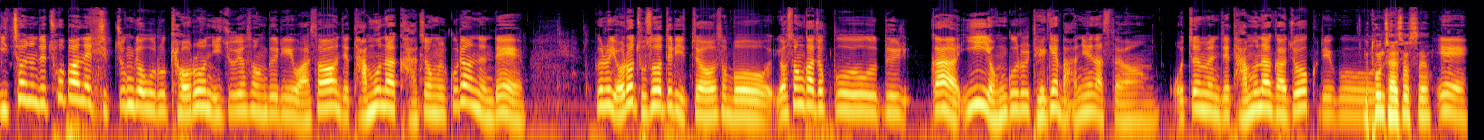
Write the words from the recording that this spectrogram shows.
2000년대 초반에 집중적으로 결혼 이주 여성들이 와서 이제 다문화 가정을 꾸렸는데 그런 여러 조서들이 있죠. 그래서 뭐 여성가족부들가 이 연구를 되게 많이 해놨어요. 어쩌면 이제 다문화 가족 그리고 돈 잘 썼어요. 예.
